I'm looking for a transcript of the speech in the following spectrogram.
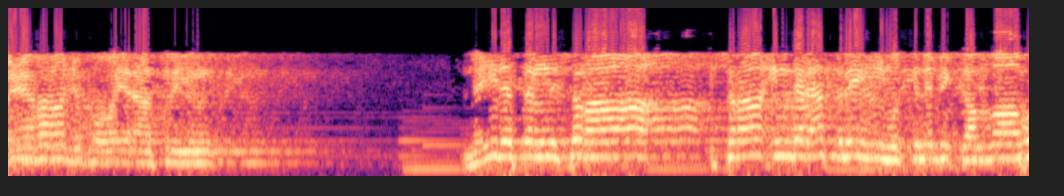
മേറാജ് പോയ രാത്രിയിൽ ലൈലത്തൽ ഇസ്രാ ഇസ്റാഇന്റെ രാത്രിയിൽ മുത്തുനബിക്ക് അള്ളാഹു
